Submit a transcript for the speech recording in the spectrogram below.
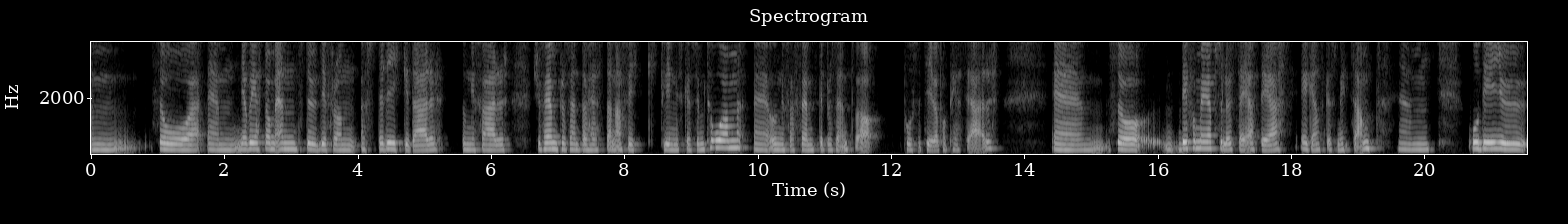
Um, så um, jag vet om en studie från Österrike där ungefär 25 procent av hästarna fick kliniska symptom, eh, ungefär 50 procent var positiva på PCR. Um, ehm, så det får man ju absolut säga att det är ganska smittsamt. Och det är ju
